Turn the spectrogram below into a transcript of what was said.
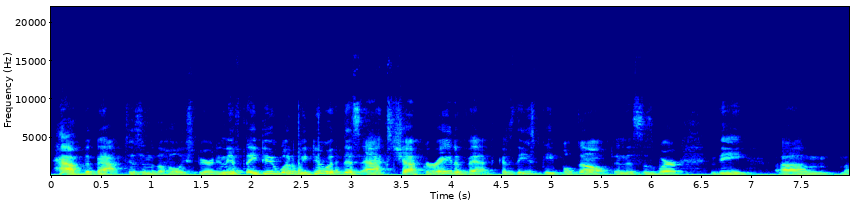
have the baptism of the Holy Spirit? And if they do, what do we do with this Acts chapter 8 event? Because these people don't. And this is where the um, uh,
